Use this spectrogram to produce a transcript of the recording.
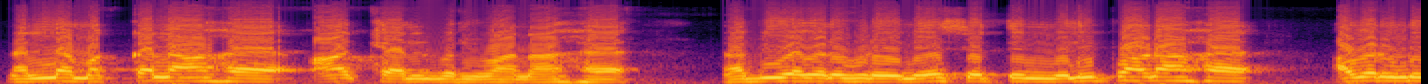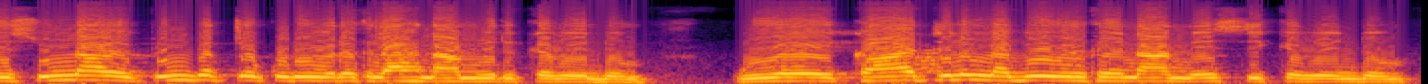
நல்ல மக்களாக ஆக்கி அருள் நபி அவர்களுடைய நேசத்தின் வெளிப்பாடாக அவருடைய சுண்ணாவை பின்பற்றக்கூடியவர்களாக நாம் இருக்க வேண்டும். உயிரை காட்டிலும் நபி அவர்களை நாம் நேசிக்க வேண்டும்.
